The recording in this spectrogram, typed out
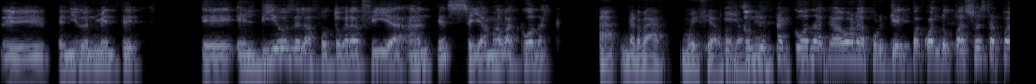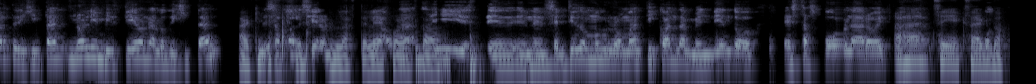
eh, tenido en mente, eh, el dios de la fotografía antes se llamaba Kodak. Ah, verdad, muy cierto. ¿Y dónde está Kodak ahora? Porque cuando pasó esta parte digital, no le invirtieron a lo digital, Aquí, desaparecieron. Los teléfonos. sí, este, en el sentido muy romántico andan vendiendo estas Polaroid. Ajá, sí, exacto.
